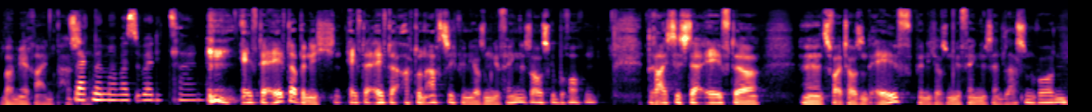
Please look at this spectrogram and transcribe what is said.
bei mir reinpassen. Sag mir mal was über die Zahlen. 11.11. bin ich, 11.11.88 bin ich aus dem Gefängnis ausgebrochen. 30.11.2011 äh, bin ich aus dem Gefängnis entlassen worden.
